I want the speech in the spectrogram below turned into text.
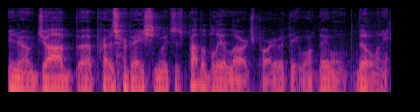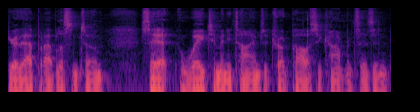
you know, job uh, preservation, which is probably a large part of it. They won't, they won't, they don't want to hear that. But I've listened to them say it way too many times at drug policy conferences and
